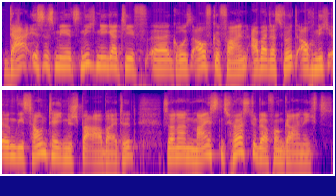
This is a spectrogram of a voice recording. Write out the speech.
da ist es mir jetzt nicht negativ äh, groß aufgefallen, aber das wird auch nicht irgendwie soundtechnisch bearbeitet, sondern meistens hörst du davon gar nichts.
